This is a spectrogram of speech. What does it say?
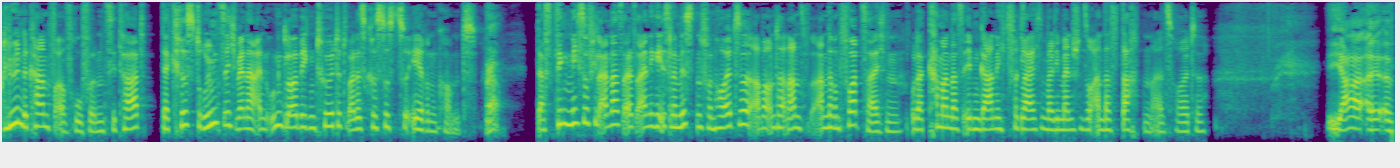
Glühende Kampfaufrufe, ein Zitat. Der Christ rühmt sich, wenn er einen Ungläubigen tötet, weil es Christus zu Ehren kommt. Ja. Das klingt nicht so viel anders als einige Islamisten von heute, aber unter anderen Vorzeichen. Oder kann man das eben gar nicht vergleichen, weil die Menschen so anders dachten als heute? Ja, äh, äh,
